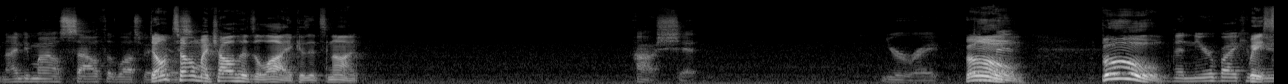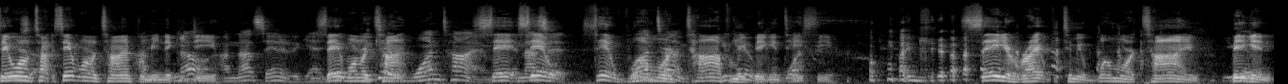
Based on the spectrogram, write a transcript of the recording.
Ninety miles south of Las Vegas. Don't tell my childhood's a lie because it's not. Ah shit. You're right. Boom. Boom. The nearby Wait, say it one more time. Say it one more time for me, I'm- Nikki no, D. I'm not saying it again. Say it one more you get it time. one time. Say it. and Say it. it. Say it one, One more time. time, You for me, big and one- tasty. Oh my god. say it right to me one more time, You big get- and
